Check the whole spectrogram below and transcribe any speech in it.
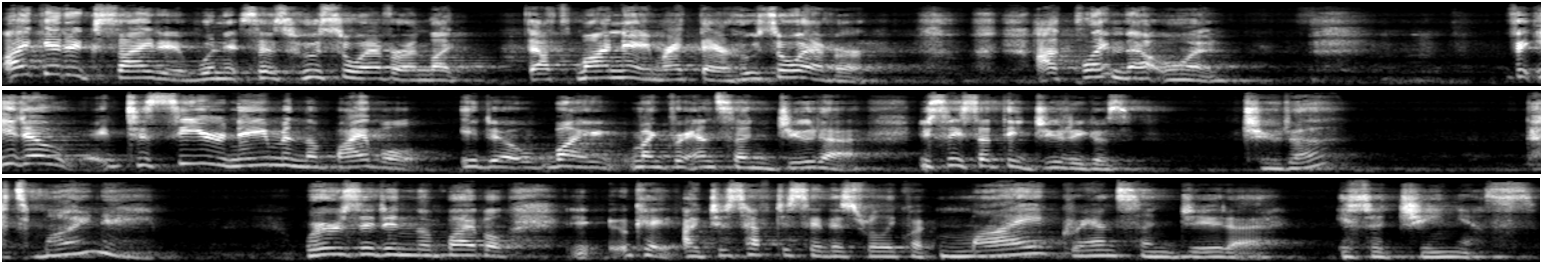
I get excited when it says whosoever. I'm like, that's my name right there, whosoever. I claim that one. But you know, to see your name in the Bible, you know, my, my grandson Judah, you say something, Judah goes, Judah? That's my name. Where is it in the Bible? Okay, I just have to say this really quick. My grandson Judah is a genius.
